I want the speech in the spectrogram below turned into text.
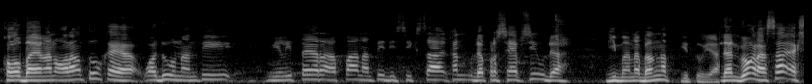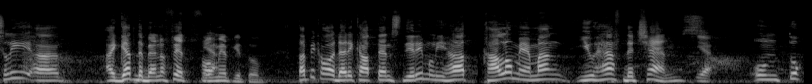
Kalau bayangan orang tuh kayak waduh nanti militer apa nanti disiksa kan udah persepsi udah gimana banget gitu ya. Dan gue ngerasa actually uh, I get the benefit from Ya. it gitu. Tapi kalau dari kapten sendiri melihat kalau memang you have the chance Ya. untuk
